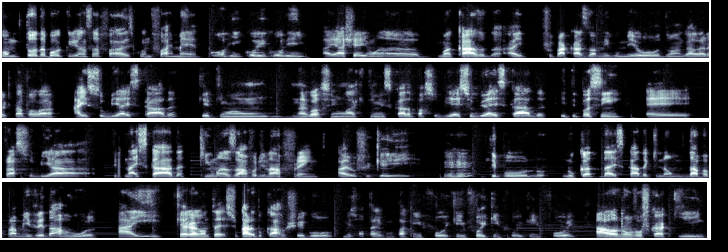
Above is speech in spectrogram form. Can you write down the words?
como toda boa criança faz quando faz merda. Corri, corri, corri. Aí achei uma, uma casa, aí fui pra casa do amigo meu, de uma galera que tava lá. Aí subi a escada, que tinha um negocinho lá que tinha uma escada para subir. Aí subiu a escada e, tipo assim, é, pra subir a. Tipo, na escada, tinha umas árvores na frente. Aí eu fiquei Uhum. Tipo, no, no, canto da escada que não dava para me ver da rua. Aí, o que, é que acontece? O cara do carro chegou, começou a perguntar quem foi, quem foi, quem foi, quem foi. Ah, eu não vou ficar aqui,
